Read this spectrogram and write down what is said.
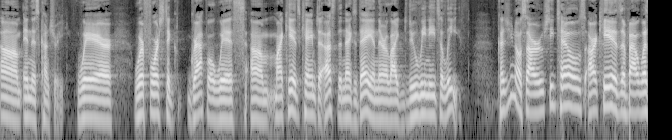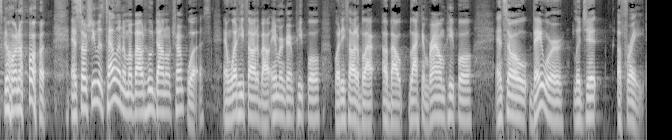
um, in this country where we're forced to grapple with. Um, my kids came to us the next day and they're like, Do we need to leave? Because, you know, Saru, she tells our kids about what's going on. and so she was telling them about who Donald Trump was and what he thought about immigrant people, what he thought about black and brown people. And so they were legit afraid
